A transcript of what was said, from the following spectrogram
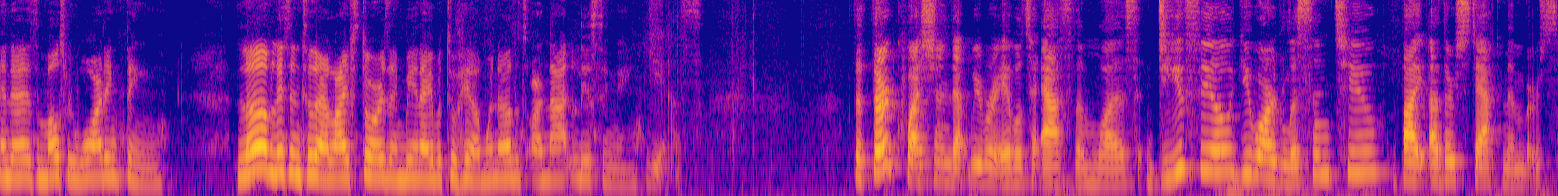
and that is the most rewarding thing. Love listening to their life stories and being able to help when others are not listening. Yes. The third question that we were able to ask them was Do you feel you are listened to by other staff members?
